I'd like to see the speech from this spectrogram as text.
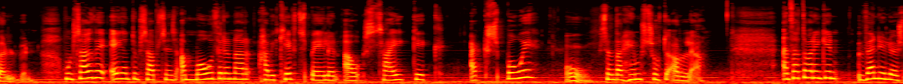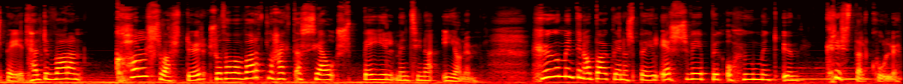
bölvun. Hún sagði eigandum sapsins að móðurinnar hafi keift speilin á Psychic Expoi Ó, sem þar heimsóttu árlega. En þetta var engin venjulegu speil heldur var hann kolsvartur svo það var varla hægt að sjá speilmynd sína í honum. Hugmyndin á bakveðina speil er svipuð og hugmynd um kristalkúlu.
